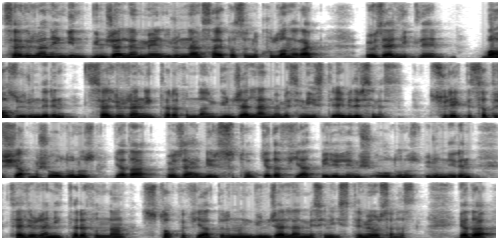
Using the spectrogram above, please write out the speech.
Seller Running'in güncellenmeyen ürünler sayfasını kullanarak özellikle bazı ürünlerin Seller Running tarafından güncellenmemesini isteyebilirsiniz. Sürekli satış yapmış olduğunuz ya da özel bir stok ya da fiyat belirlemiş olduğunuz ürünlerin Seller Running tarafından stok ve fiyatlarının güncellenmesini istemiyorsanız ya da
